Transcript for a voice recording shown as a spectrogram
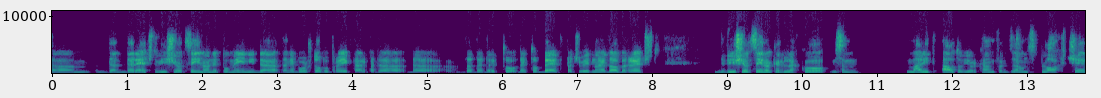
um, da, da reči višjo ceno ne pomeni, da, da ne boš dobil projekt ali da, da, da, da, da, je to, da je to bed. Pač vedno je dobro reči višjo ceno, ker lahko, mislim, malo out of your comfort zone, sploh če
